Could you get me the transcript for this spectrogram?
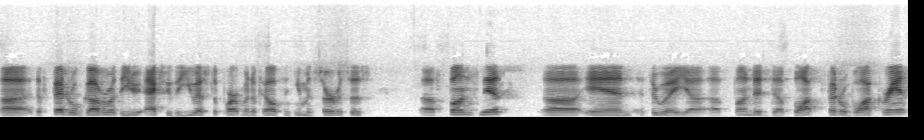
uh, the federal government, the, actually the U.S. Department of Health and Human Services, uh, funds this uh, and through a, uh, a funded uh, block federal block grant.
